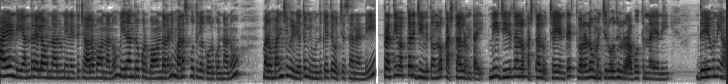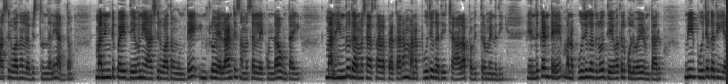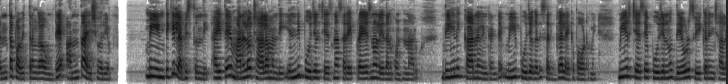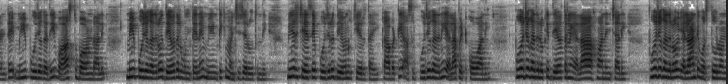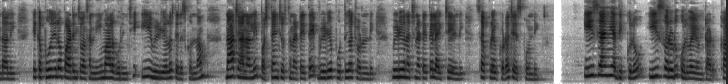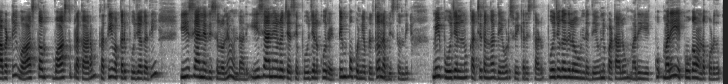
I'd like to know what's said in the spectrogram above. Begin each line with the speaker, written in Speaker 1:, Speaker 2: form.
Speaker 1: Hi అండి అందరూ ఎలా ఉన్నారు? నేనైతే చాలా బాగున్నాను. మీరందరూ కూడా బాగుండాలని మనస్ఫూర్తిగా కోరుకుంటున్నాను. మరో మంచి వీడియోతో మీ ముందుకైతే వచ్చేసానండి. ప్రతి ఒక్కరి జీవితంలో కష్టాలు ఉంటాయి మీ జీవితంలో కష్టాలు వచ్చాయంటే త్వరలో మంచి రోజులు రాబోతున్నాయని దేవుని ఆశీర్వాదం లభిస్తుందని అర్థం. మన ఇంటిపై దేవుని ఆశీర్వాదం ఉంటే ఇంట్లో ఎలాంటి సమస్యలు లేకుండా ఉంటాయి. మన హిందూ ధర్మశాస్త్రాల ప్రకారం మన పూజ గది చాలా పవిత్రమైనది. ఎందుకంటే మన పూజ గదిలో దేవతలు కొలువై ఉంటారు. మీ పూజ గది ఎంత పవిత్రంగా ఉంటే అంత ఐశ్వర్యం మీ ఇంటికి లభిస్తుంది. అయితే మనలో చాలామంది ఎన్ని పూజలు చేసినా సరే ప్రయోజనం లేదనుకుంటున్నారు. దీనికి కారణం ఏంటంటే మీ పూజ గది సరిగ్గా లేకపోవటమే మీరు చేసే పూజలను దేవుడు స్వీకరించాలంటే మీ పూజ గది వాస్తు బాగుండాలి. మీ పూజ గదిలో దేవతలు ఉంటేనే మీ ఇంటికి మంచి జరుగుతుంది. మీరు చేసే పూజలు దేవునికి చేరుతాయి. కాబట్టి అసలు పూజ గదిని ఎలా పెట్టుకోవాలి? పూజ గదిలోకి దేవతలను ఎలా ఆహ్వానించాలి? పూజ గదిలో ఎలాంటి వస్తువులు ఉండాలి? ఇక పూజలో పాటించవలసిన నియమాల గురించి ఈ వీడియోలో తెలుసుకుందాం. నా ఛానల్ని ఫస్ట్ టైం చూస్తున్నట్టయితే వీడియో పూర్తిగా చూడండి. వీడియో నచ్చినట్టయితే లైక్ చేయండి. సబ్స్క్రైబ్ కూడా చేసుకోండి. ఈశాన్య దిక్కులో ఈశ్వరుడు కొలువై ఉంటాడు. కాబట్టి వాస్తు వాస్తు ప్రకారం ప్రతి ఒక్కరి పూజా గది ఈశాన్య దిశలోనే ఉండాలి. ఈశాన్యంలో చేసే పూజలకు రెట్టింపు పుణ్యఫలితం లభిస్తుంది. మీ పూజలను ఖచ్చితంగా దేవుడు స్వీకరిస్తాడు. పూజ గదిలో ఉండే దేవుని పటాలు మరీ ఎక్కువ మరీ ఎక్కువగా ఉండకూడదు.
